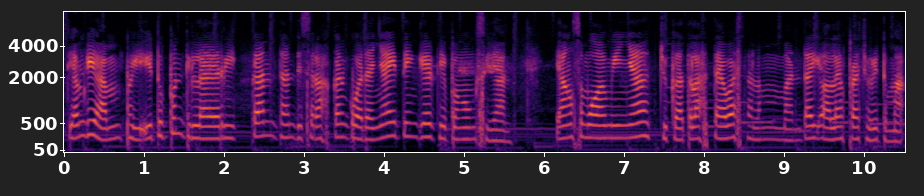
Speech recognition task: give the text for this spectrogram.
Diam-diam, bayi itu pun dilarikan dan diserahkan kepada Nyai Tingkir di pengungsian, yang semua suaminya juga telah tewas dalam membantai oleh prajurit Demak.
